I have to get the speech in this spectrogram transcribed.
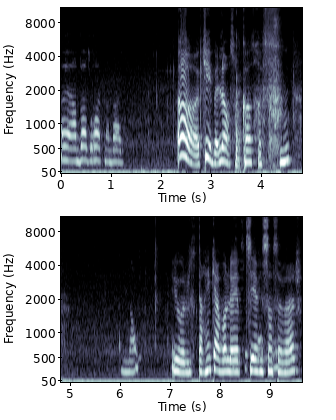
Euh, en bas à droite, ma balle. Oh, ok, ben là on s'en fou. Non. Yo, t'as rien qu'à voir le petit hérisson sauvage.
